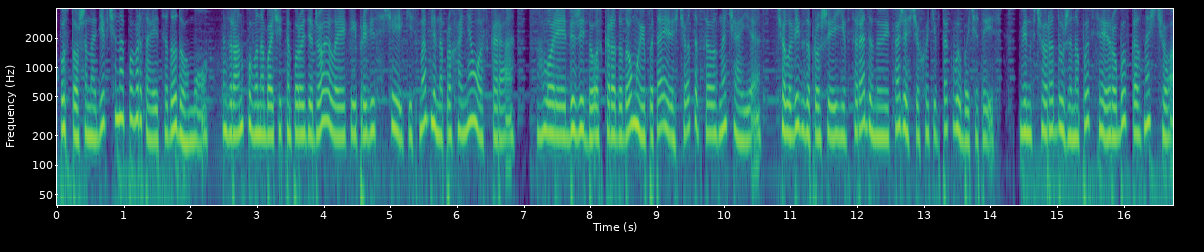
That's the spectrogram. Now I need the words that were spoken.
Спустошена дівчина повертається додому. Зранку вона бачить на порозі Джоела, який привіз ще якісь меблі на прохання Оскара. Глорія біжить до Оскара додому і питає, що це все означає. Чоловік запрошує її всередину і каже, що хотів так вибачитись. Він вчора дуже напився і робив казна що.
